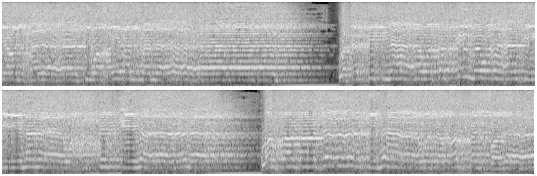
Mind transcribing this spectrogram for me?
خير الحياة وخير الممات. وثبتنا وثق موازيننا وحقق إيماننا. وارفع درجاتنا وتقبل صلاتنا.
